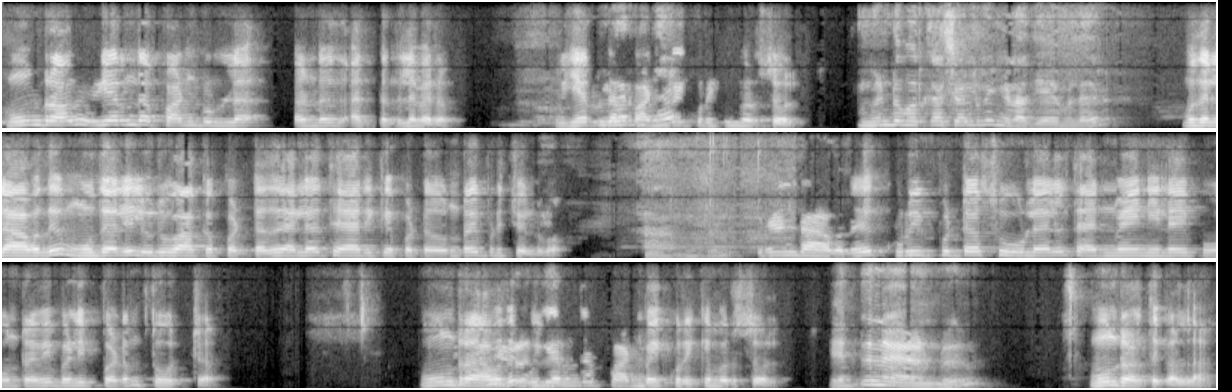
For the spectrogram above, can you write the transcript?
மூன்றாவது உயர்ந்த பண்புள்ள என்ற அர்த்தத்துல வரும் உயர்ந்த? பண்பை குறிக்கும் ஒரு சொல் மீண்டும் ஒருக்கா சொல்றீங்களா ஜெயமலர் முதலாவது முதலில் உருவாக்கப்பட்டது அல்லது தயாரிக்கப்பட்டது ஒன்றை இப்படி சொல்லுவோம். இரண்டாவது குறிப்பிட்ட சூழல் தன்மை நிலை போன்றவை வெளிப்படும் தோற்றம் மூன்றாவது? உயர்ந்த பண்பை குறிக்கும் ஒரு சொல் எத்தனை மூன்று எழுத்துக்கள் தான்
